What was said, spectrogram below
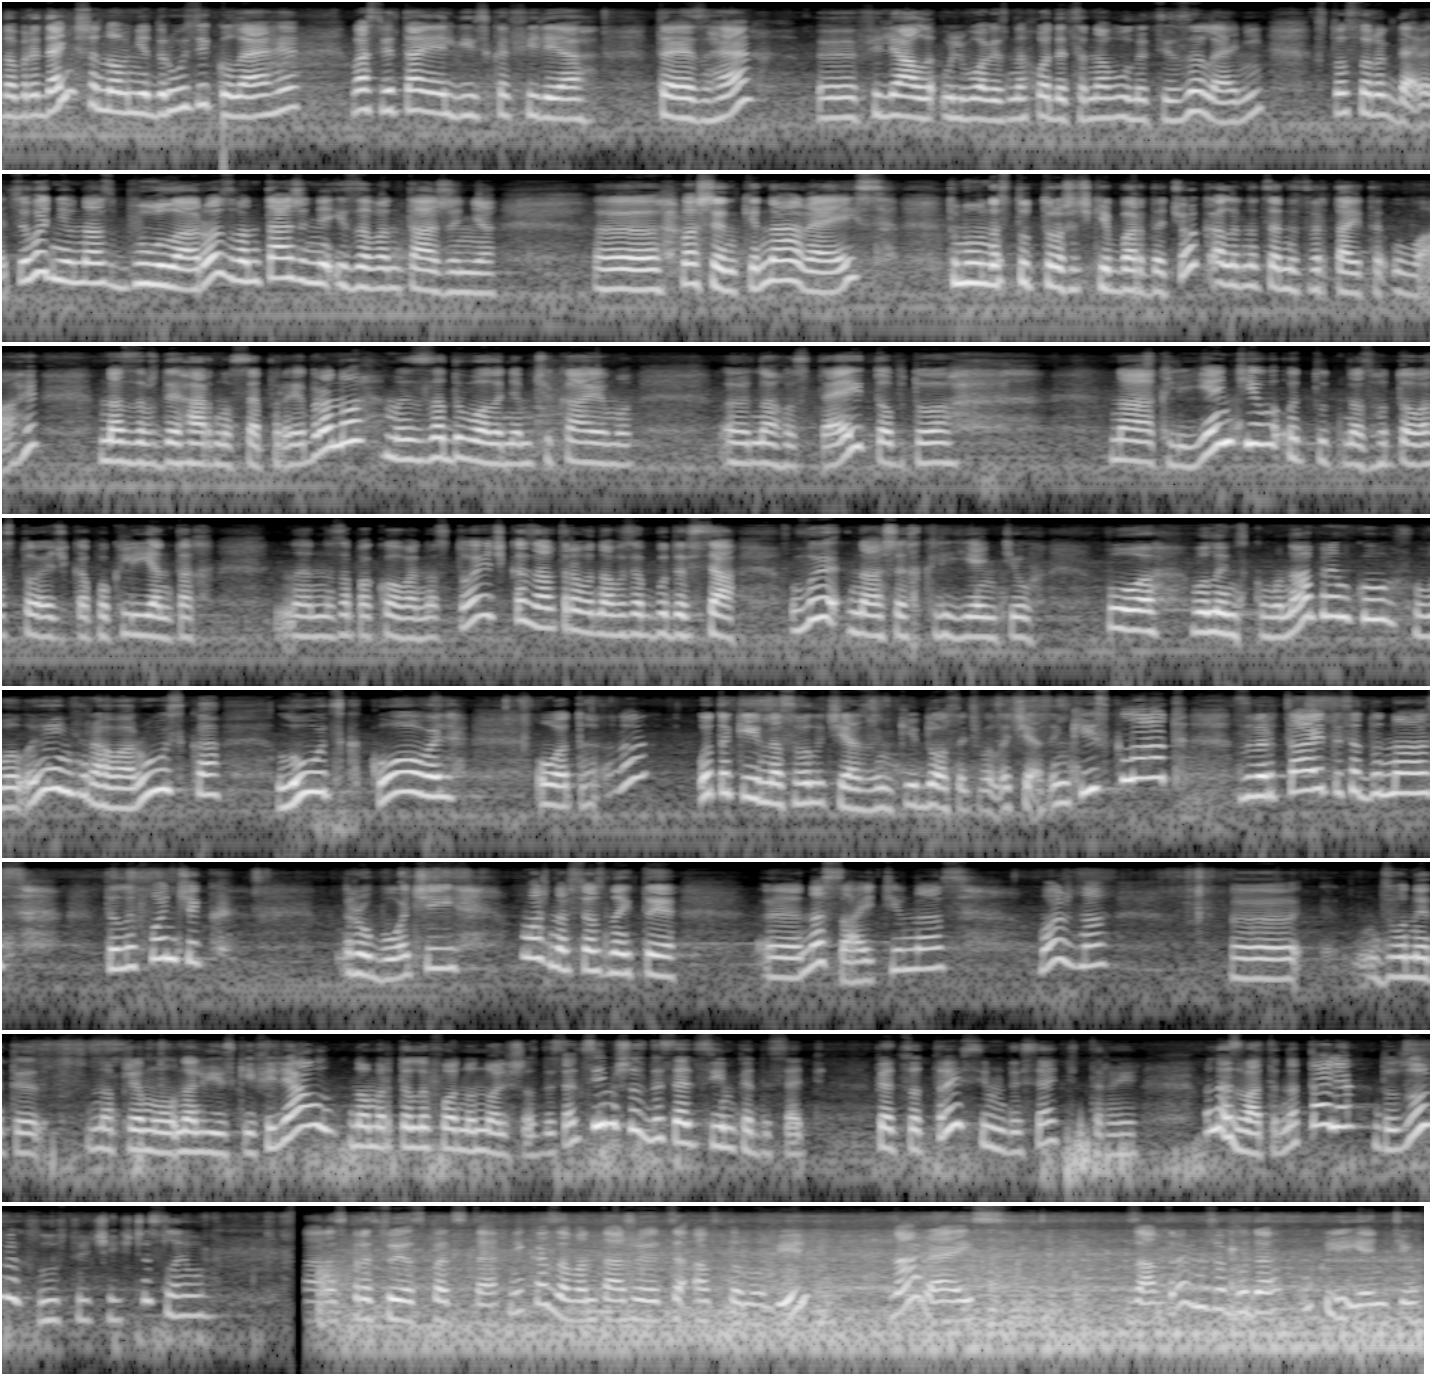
Добрий день, шановні друзі, колеги. Вас вітає львівська філія ТСГ. Е, Філіал у Львові знаходиться на вулиці Зеленій, 149. Сьогодні в нас було розвантаження і завантаження е, машинки на рейс. Тому в нас тут трошечки бардачок, але на це не звертайте уваги. У нас завжди гарно все прибрано. Ми з задоволенням чекаємо е, на гостей. Тобто на клієнтів. От тут у нас готова стоєчка по клієнтах запакована стоєчка. Завтра вона вже буде вся в наших клієнтів по Волинському напрямку: Волинь, Раваруська, Луцьк, Ковель. От. Отакий в нас величезенький, досить величезенький склад. Звертайтеся до нас. Телефончик робочий. Можна все знайти е, на сайті в нас. Можна дзвонити напряму на львівський філіал. Номер телефону 067 67 50 503 73. Мене звати Наталя. До нових зустрічей. Щасливо! Зараз працює спецтехніка, завантажується автомобіль на рейс. Завтра він вже буде у клієнтів.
